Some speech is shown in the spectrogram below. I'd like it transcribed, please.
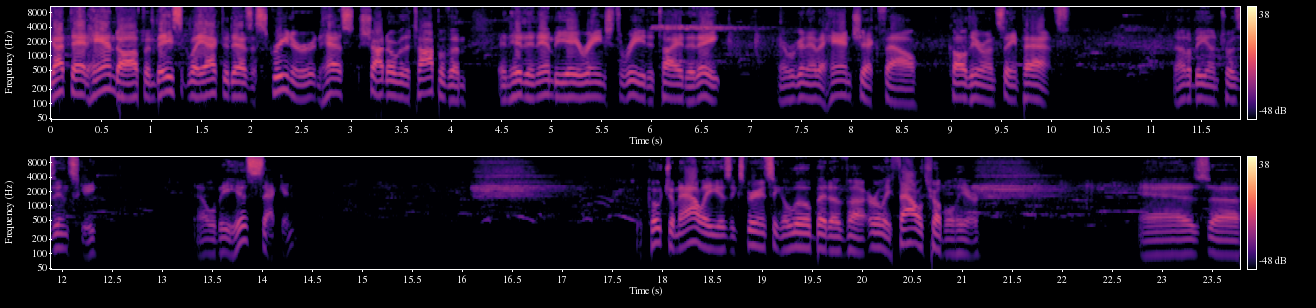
got that handoff and basically acted as a screener, and Hess shot over the top of him and hit an NBA range three to tie it at eight. And we're going to have a hand check foul called here on St. Pat's. That'll be on Trozinski. That will be his second. So Coach O'Malley is experiencing a little bit of uh, early foul trouble here. As uh,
